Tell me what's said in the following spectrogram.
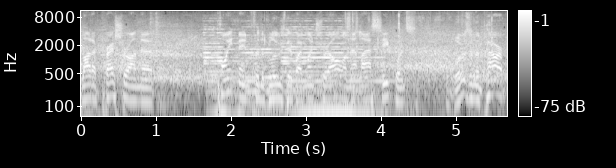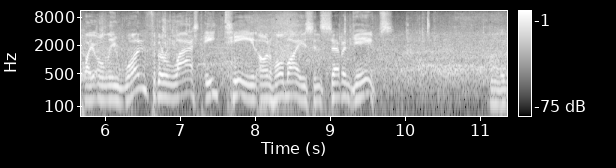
A lot of pressure on the point men for the Blues there by Montreal on that last sequence. The Blues in the power play only one for their last 18 on home ice in seven games. Well,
